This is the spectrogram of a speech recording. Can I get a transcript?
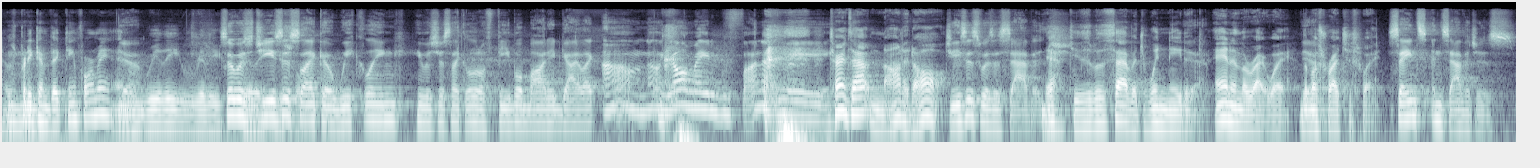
It was pretty convicting for me and Mm-hmm. Yeah. really, really. So was really Jesus useful. like a weakling? He was just like a little feeble-bodied guy, like, oh no, y'all made fun of me. Turns out, not at all. Jesus was a savage. Yeah, Jesus was a savage when needed Yeah. and in the right way, the Yeah. most righteous way. Saints and savages.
